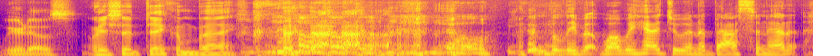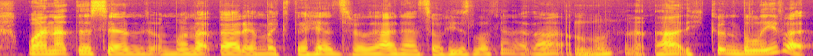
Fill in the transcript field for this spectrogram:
weirdos? Well, he said, Take them back. No, he couldn't believe it. Well, we had you in a bassinet, one at this end and one at that end, like the heads for that end. So he's looking at that and looking at that. He couldn't believe it.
